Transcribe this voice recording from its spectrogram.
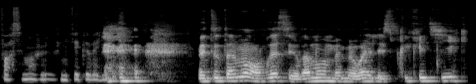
forcément, je, je, ne fais que valider. Mais totalement, en vrai, c'est vraiment même ouais, l'esprit critique,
